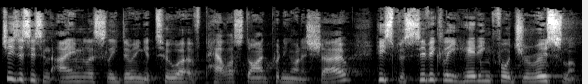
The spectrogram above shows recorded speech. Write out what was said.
Jesus isn't aimlessly doing a tour of Palestine, putting on a show. He's specifically heading for Jerusalem.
